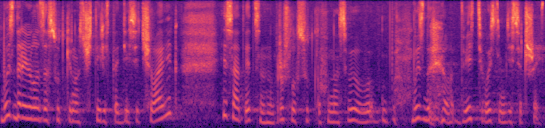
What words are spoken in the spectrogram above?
Выздоровело за сутки у нас 410 человек, и, соответственно, на прошлых сутках у нас выздоровело 286.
